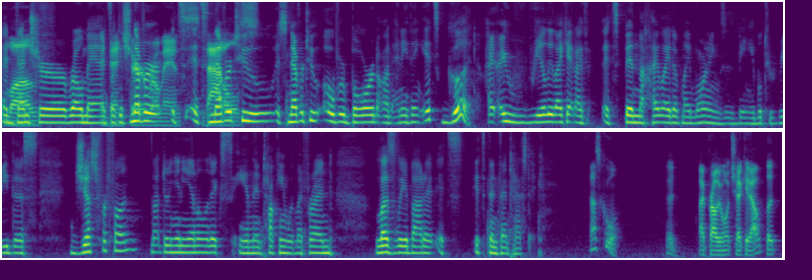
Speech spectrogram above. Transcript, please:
adventure, romance. like it's adventure, never, romance, it's it's never too, it's never too overboard on anything. It's good. I, I really like it, and I've it's been the highlight of my mornings is being able to read this just for fun, not doing any analytics, and then talking with my friend Lezlie about it. It's it's been fantastic. That's cool. Good. I probably won't check it out, but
